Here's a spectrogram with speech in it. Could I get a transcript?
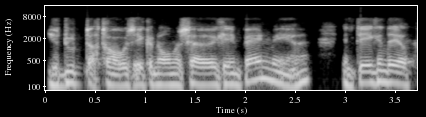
Je doet daar trouwens economisch uh, geen pijn mee. Hè? Integendeel,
